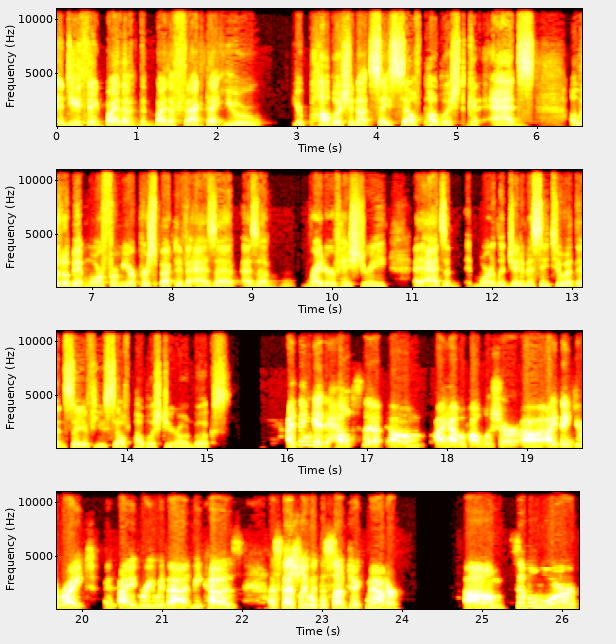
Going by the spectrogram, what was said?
and do you think by the, the by the fact that you you're published and not say self-published can adds a little bit more from your perspective as a as a writer of history it adds a more legitimacy to it than say if you self-published your own books? I think it helps that um, i have a publisher. Uh, i think you're right. I, I, agree with that because especially with the subject matter. Um, civil war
